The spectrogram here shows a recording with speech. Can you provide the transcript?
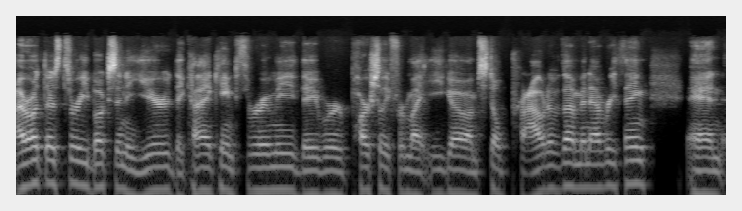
I wrote those three books in a year. They kind of came through me. They were partially for my ego. I'm still proud of them and everything. And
